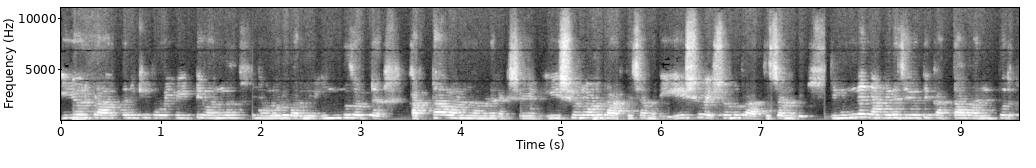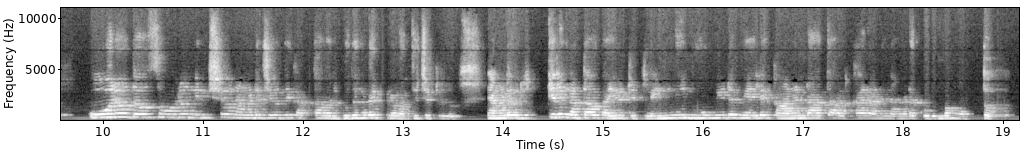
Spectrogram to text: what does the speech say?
ഈ- ഒരു പ്രാർത്ഥനയ്ക്ക് പോയി വീട്ടിൽ വന്ന് ഞങ്ങളോട് പറഞ്ഞു ഇന്ന് തൊട്ട് കർത്താവാണ് നമ്മുടെ രക്ഷകൻ. യേശുവിനോട് പ്രാർത്ഥിച്ചാൽ മതി. യേശു യേശുവിനോട് പ്രാർത്ഥിച്ചാൽ മതി. പിന്നെ ഞങ്ങളുടെ ജീവിതത്തിൽ കർത്താവ് അത്ഭുതം ഓരോ ദിവസവും ഓരോ നിമിഷവും ഞങ്ങളുടെ ജീവിതത്തിൽ കർത്താവ് അത്ഭുതങ്ങളെ പ്രവർത്തിച്ചിട്ടുള്ളൂ. ഞങ്ങളെ ഒരിക്കലും കർത്താവ് കൈവിട്ടിട്ടില്ല. ഇന്ന് ഈ ഭൂമിയുടെ മേലെ കാണണ്ടാത്ത ആൾക്കാരാണ് ഞങ്ങളുടെ കുടുംബം മൊത്തം.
